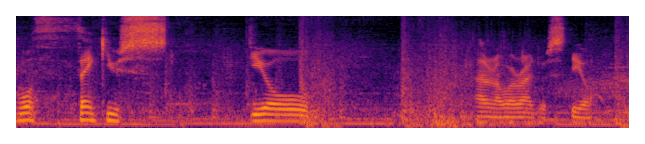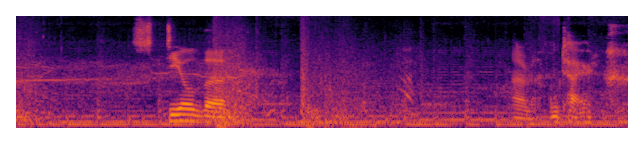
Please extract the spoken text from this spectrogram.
Well, thank you, Steel. I don't know what rhymes with steel. Steal the. I don't know. I'm tired.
